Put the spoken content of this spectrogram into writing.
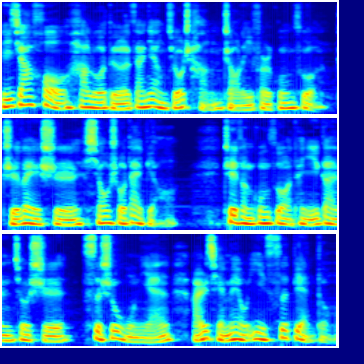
离家后，哈罗德在酿酒厂找了一份工作，职位是销售代表。这份工作他一干就是四十五年，而且没有一丝变动。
